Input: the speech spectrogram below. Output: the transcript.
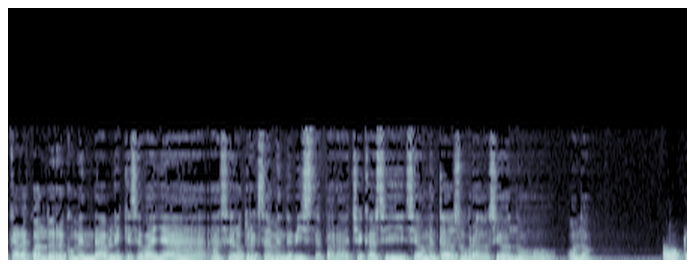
¿cada cuándo es recomendable que se vaya a hacer otro examen de vista para checar si, si ha aumentado su graduación o, o no? Ok,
